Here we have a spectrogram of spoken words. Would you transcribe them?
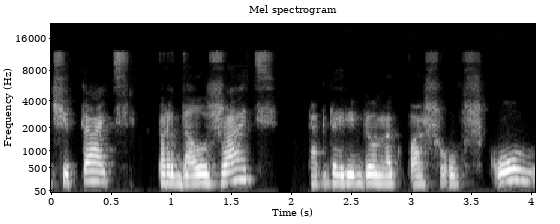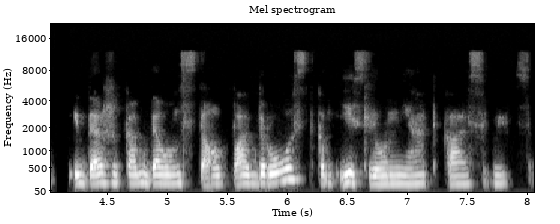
читать продолжать когда ребенок пошел в школу, и даже когда он стал подростком, если он не отказывается.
